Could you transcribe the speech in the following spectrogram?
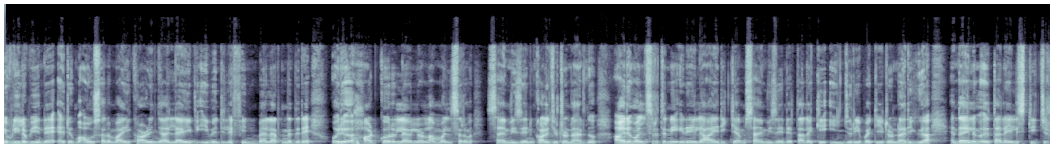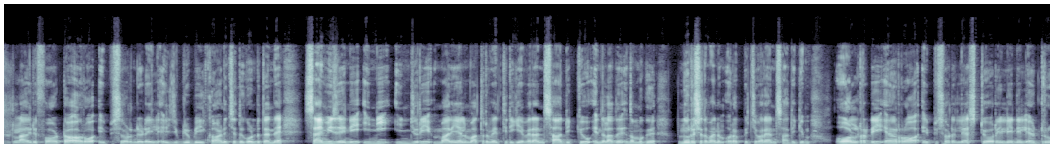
ഡബ്ല്യു ഡബ്ല്യുവിന്റെ ഏറ്റവും അവസാനമായി കഴിഞ്ഞ ലൈവ് ഇവന്റിൽ ഫിൻ ബാലറിനെതിരെ ഒരു ഹാർഡ് കോർ ലെവലിലുള്ള മത്സരം സാമി സെയിൻ കളിച്ചിട്ടുണ്ടായിരുന്നു. ആ ഒരു മത്സരത്തിന് ഇടയിലായിരിക്കാം സാമി ജെയിന്റെ തലയ്ക്ക് ഇഞ്ചുറി പറ്റിയിട്ടുണ്ടായിരിക്കുക. എന്തായാലും തലയിൽ സ്റ്റിച്ചിട്ടുള്ള ഒരു ഫോട്ടോ റോ എപ്പിസോഡിനിടയിൽ ഡബ്ല്യു ഡബ്ല്യു കാണിച്ചത് കൊണ്ട് തന്നെ സാമി സൈനി ഇനി ഇഞ്ചുറി മാറിയാൽ മാത്രമേ തിരികെ വരാൻ സാധിക്കൂ എന്നുള്ളത് നമുക്ക് നൂറ് ശതമാനം ഉറപ്പിച്ച് പറയാൻ സാധിക്കും. ഓൾറെഡി റോ എപ്പിസോഡിലെ സ്റ്റോറി ലൈനിൽ ഡ്രൂ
